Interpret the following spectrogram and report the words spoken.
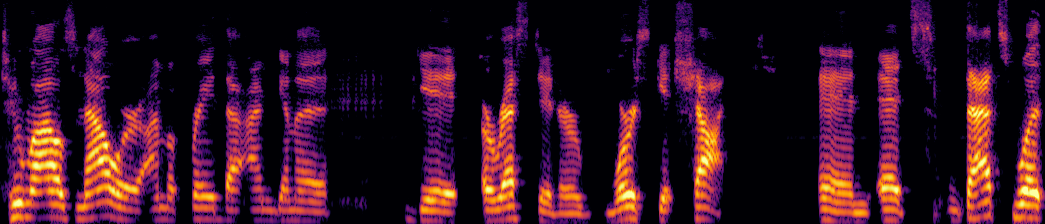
two miles an hour i'm afraid that i'm gonna get arrested or worse get shot and it's that's what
